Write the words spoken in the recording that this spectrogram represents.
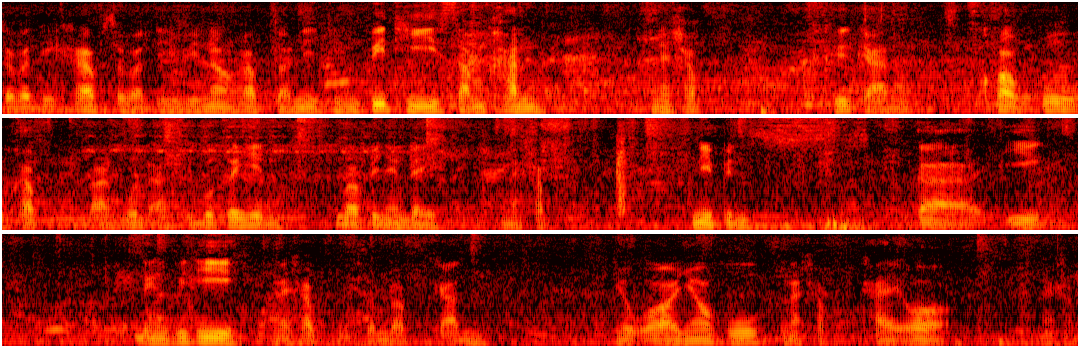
สวัสดีครับ สวัสดีพี่น้องครับ ตอนนี้ถึงพิธีสำคัญนะครับ คือการครอบครูครับบางคนอาจจะไม่เคยเห็นว่าเป็นยังไงนะครับ นี่เป็นอีกหนึ่งพิธีนะครับสำหรับการยกอ้อยอครูนะครับขายอ้อนะครับ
